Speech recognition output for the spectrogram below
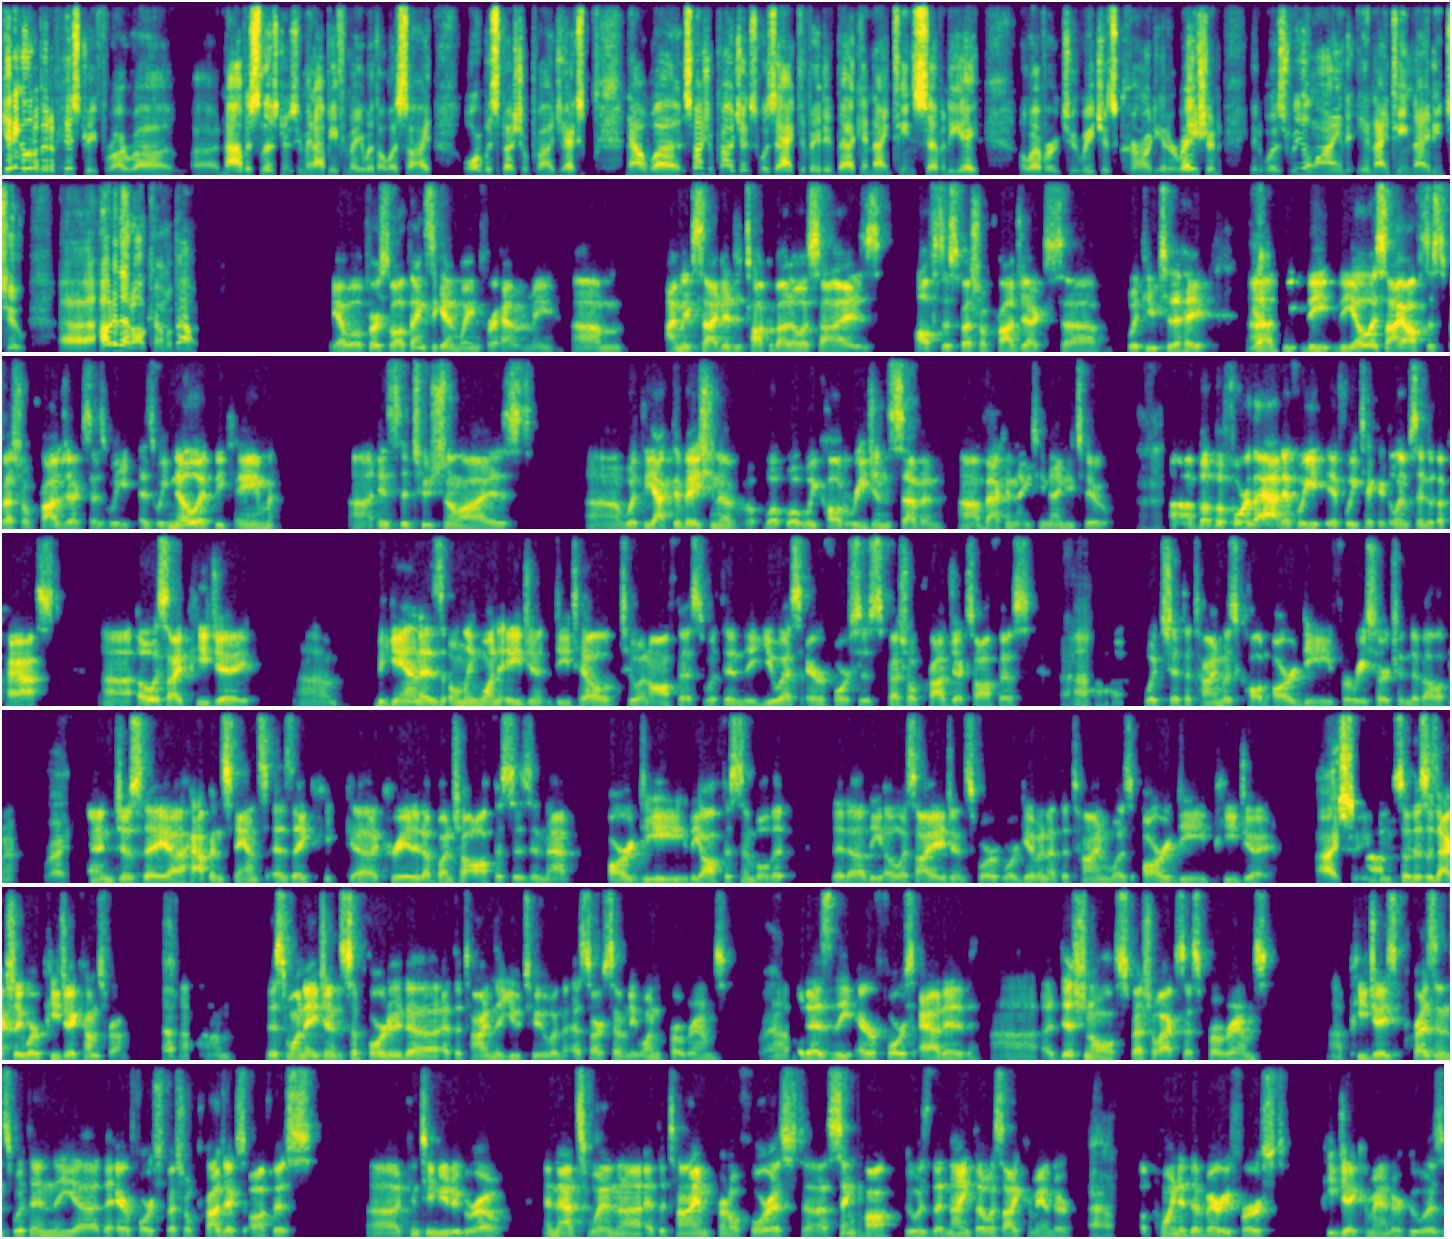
getting a little bit of history for our novice listeners who may not be familiar with OSI or with special projects. Now, special projects was activated back in 1978. However, to reach its current iteration, it was realigned in 1992. how did that all come about? Yeah, well, first of all, thanks again, Wayne, for having me. Um, I'm excited to talk about OSI's Office of Special Projects uh, with you today. Yeah. Uh, the, the, the OSI Office of Special Projects, as we as we know it, became uh, institutionalized uh, with the activation of what what we called Region Seven uh, back in 1992. Mm-hmm. Uh, but before that, if we if we take a glimpse into the past, OSI PJ began as only one agent detailed to an office within the U.S. Air Force's Special Projects Office, uh-huh. uh, which at the time was called RD for Research and Development. Right. And just a uh, happenstance, as they uh, created a bunch of offices in that RD, the office symbol that that uh, the OSI agents were were given at the time was RDPJ. I see. Um, so this is actually where PJ comes from. Huh. Um, this one agent supported uh, at the time the U 2 and the SR 71 programs. Right. Uh, but as the Air Force added uh, additional special access programs, uh, PJ's presence within the, uh, the Air Force Special Projects Office uh, continued to grow. And that's when, at the time, Colonel Forrest Singhoff, who was the 9th OSI commander, uh-huh. appointed the very first PJ commander, who was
